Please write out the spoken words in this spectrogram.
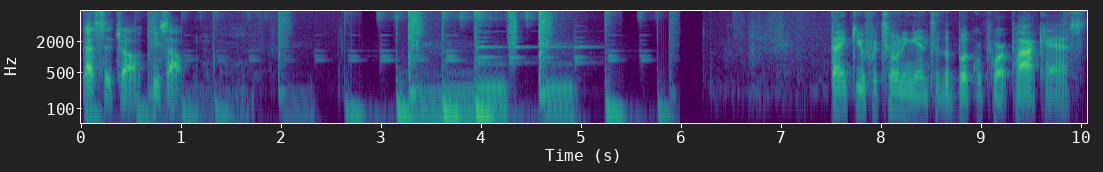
that's it, y'all. Peace out. Thank you for tuning in to the Book Report podcast.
